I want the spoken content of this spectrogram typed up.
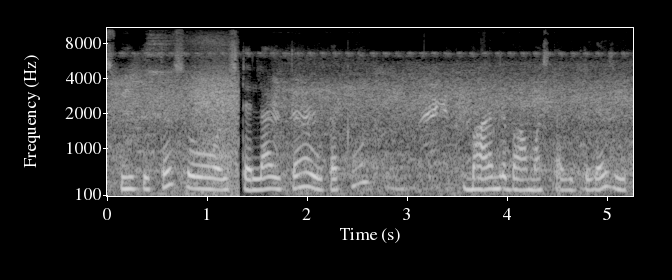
ಸ್ವೀಟ್ ಇತ್ತು ಸೊ ಇಷ್ಟೆಲ್ಲ ಇತ್ತು ಊಟಕ್ಕೆ. ಭಾಳ ಅಂದ್ರೆ ಭಾಳ ಮಸ್ತಾಗಿತ್ತು ಗೈಸ್ ಊಟ.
